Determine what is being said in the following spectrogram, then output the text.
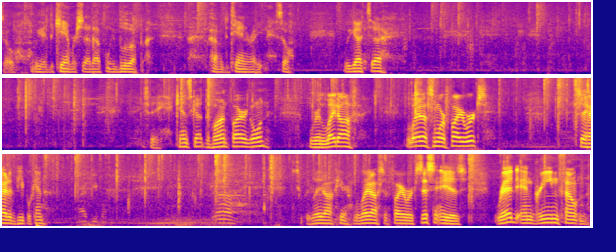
So we had the camera set up and we blew up a pound of tannerite. So we got. Uh, say Ken's got the bonfire going. We're gonna light off, we'll light off some more fireworks. Say hi to the people, Ken. Hi, people. So we light off here. We'll light off some fireworks. This is red and green fountain.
